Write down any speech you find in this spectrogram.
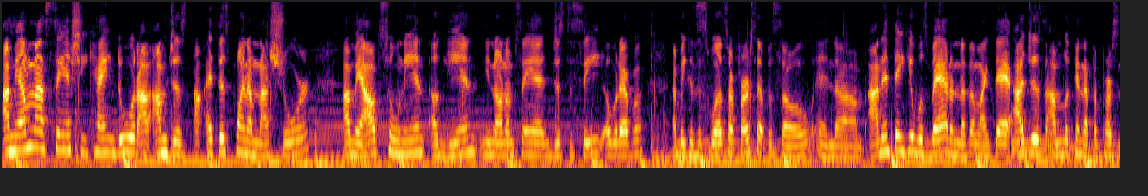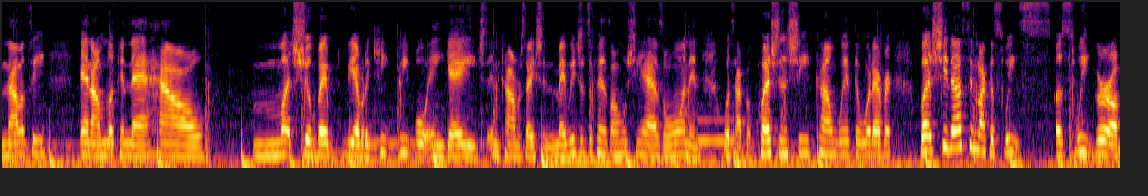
I mean, I'm not saying she can't do it. I, am just at this point, I'm not sure. I mean, I'll tune in again. You know what I'm saying, just to see or whatever. I mean, because this was her first episode, and um, I didn't think it was bad or nothing like that. I just I'm looking at the personality, and I'm looking at how much she'll be, be able to keep people engaged in conversation. Maybe it just depends on who she has on and what type of questions she come with or whatever. But she does seem like a sweet a sweet girl.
